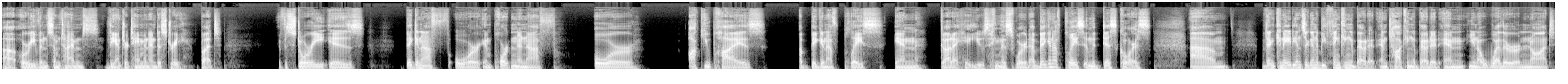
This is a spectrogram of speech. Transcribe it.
uh, or even sometimes the entertainment industry. But if a story is big enough or important enough or occupies a big enough place in God, I hate using this word, a big enough place in the discourse, um, then Canadians are going to be thinking about it and talking about it. And, you know, whether or not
